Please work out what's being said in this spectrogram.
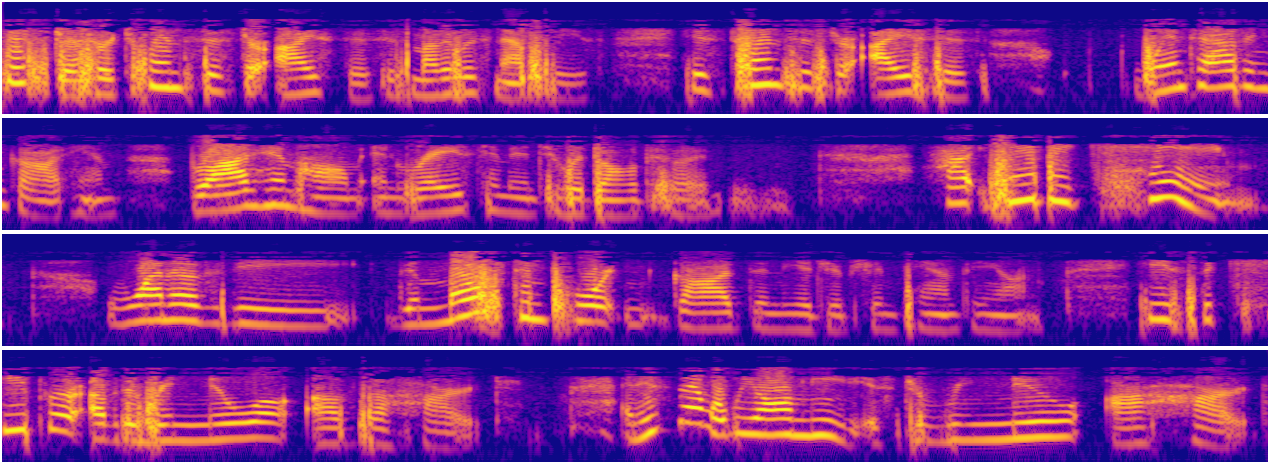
sister, her twin sister Isis, his mother was Nephthys. His twin sister Isis went out and got him, brought him home, and raised him into adulthood. He became one of the the most important gods in the Egyptian pantheon. He's the keeper of the renewal of the heart. And isn't that what we all need is to renew our hearts,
